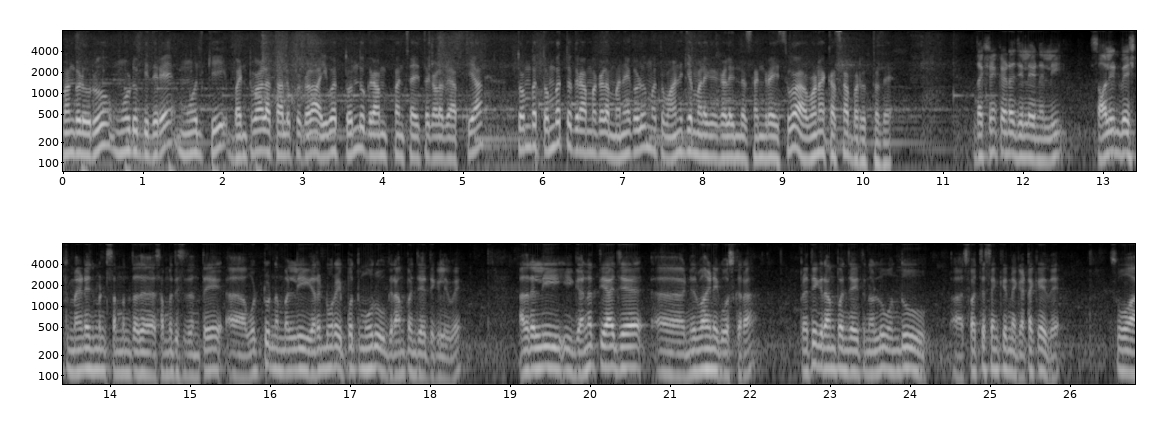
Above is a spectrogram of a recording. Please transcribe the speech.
ಮಂಗಳೂರು, ಮೂಡುಬಿದಿರೆ, ಮೂಲ್ಕಿ, ಬಂಟ್ವಾಳ ತಾಲೂಕುಗಳ ಐವತ್ತೊಂದು ಗ್ರಾಮ ಪಂಚಾಯತ್ಗಳ ವ್ಯಾಪ್ತಿಯ ತೊಂಬತ್ತೊಂಬತ್ತು ಗ್ರಾಮಗಳ ಮನೆಗಳು ಮತ್ತು ವಾಣಿಜ್ಯ ಮಳಿಗೆಗಳಿಂದ ಸಂಗ್ರಹಿಸುವ ಒಣ ಕಸ ಬರುತ್ತದೆ. ದಕ್ಷಿಣ ಕನ್ನಡ ಜಿಲ್ಲೆಯಲ್ಲಿ ಸಾಲಿಡ್ ವೇಸ್ಟ್ ಮ್ಯಾನೇಜ್ಮೆಂಟ್ ಸಂಬಂಧ ಸಂಬಂಧಿಸಿದಂತೆ ಒಟ್ಟು ನಮ್ಮಲ್ಲಿ ಎರಡು ನೂರ ಇಪ್ಪತ್ತ್ಮೂರು ಗ್ರಾಮ ಪಂಚಾಯತಿಗಳಿವೆ. ಅದರಲ್ಲಿ ಈ ಘನತ್ಯಾಜ್ಯ ನಿರ್ವಹಣೆಗೋಸ್ಕರ ಪ್ರತಿ ಗ್ರಾಮ ಪಂಚಾಯತ್ನಲ್ಲೂ ಒಂದು ಸ್ವಚ್ಛ ಸಂಕೀರ್ಣ ಘಟಕ ಇದೆ. ಸೊ ಆ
